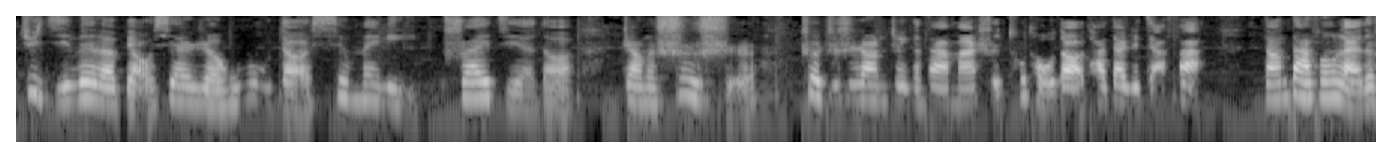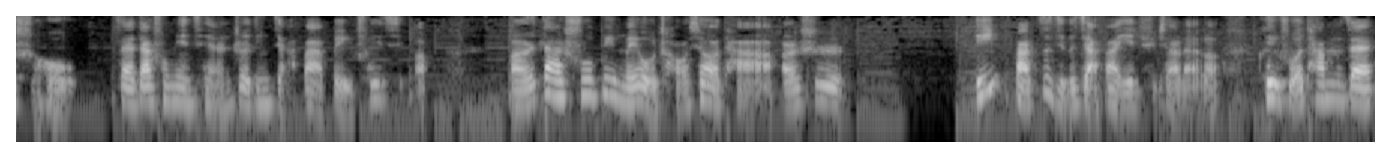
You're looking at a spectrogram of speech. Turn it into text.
剧集为了表现人物的性魅力衰竭的这样的事实，设置是让这个大妈是秃头的，她戴着假发。当大风来的时候，在大叔面前，这顶假发被吹起了，而大叔并没有嘲笑她，而是，诶，把自己的假发也取下来了。可以说，他们在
